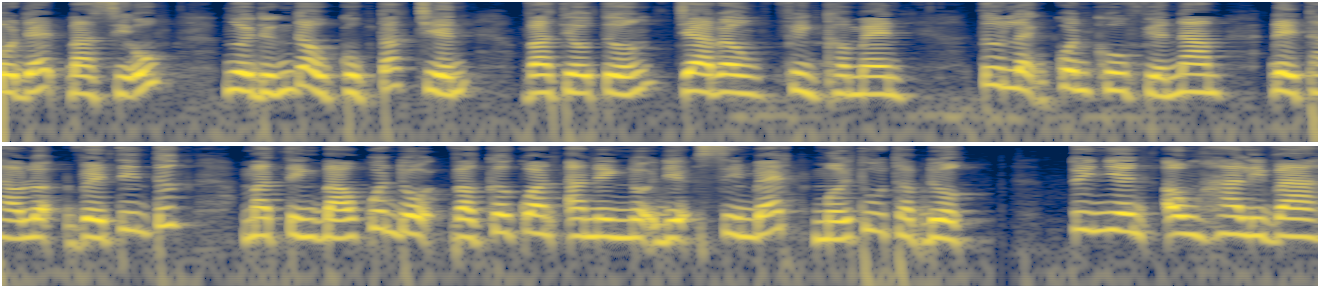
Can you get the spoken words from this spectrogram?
Oded Basiuk, người đứng đầu Cục tác chiến, và Thiếu tướng Jaron Finkerman, tư lệnh quân khu phía Nam để thảo luận về tin tức mà tình báo quân đội và cơ quan an ninh nội địa Simbet mới thu thập được. Tuy nhiên, ông Haliva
